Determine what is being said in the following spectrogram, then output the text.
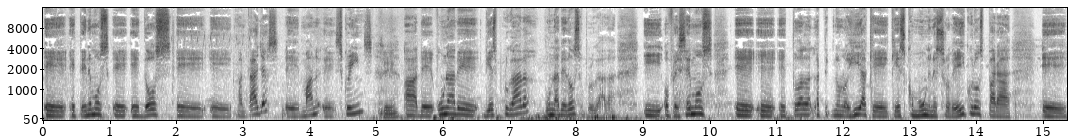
Eh, eh, tenemos eh, eh, dos eh, eh, pantallas, eh, man- eh, screens, Sí. ah, de una de 10 pulgadas, una de 12 pulgadas. Y ofrecemos eh, eh, eh, toda la, la tecnología que, que es común en nuestros vehículos para eh,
